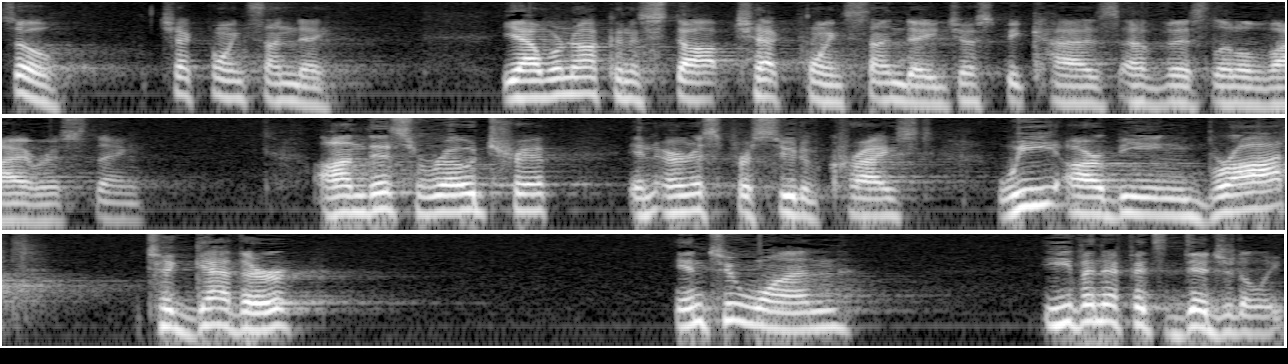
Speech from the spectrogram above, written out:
So, Checkpoint Sunday. Yeah, we're not going to stop Checkpoint Sunday just because of this little virus thing. On this road trip in earnest pursuit of Christ, we are being brought together into one, even if it's digitally.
